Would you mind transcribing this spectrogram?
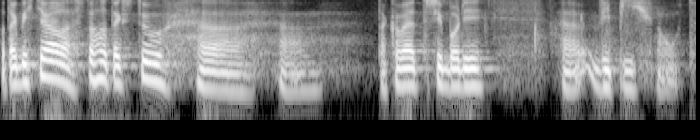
A tak bych chtěl z toho textu uh, uh, takové tři body eh, vypíchnout.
